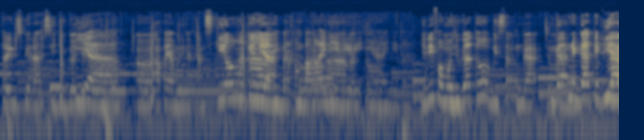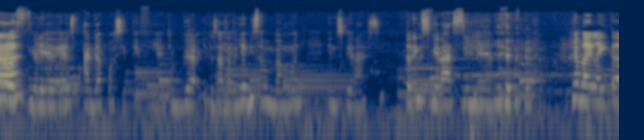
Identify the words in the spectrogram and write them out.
terinspirasi juga gitu Iya. untuk eh, apa ya meningkatkan skill mungkin ya. lebih berkembang lagi Heeh, dirinya betul. gitu. Jadi FOMO juga tuh bisa nggak cuma Nggak negatif Iya, terus gitu negatif ya. terus ada positifnya juga gitu. Salah Iya. satunya bisa membangun inspirasi terinspirasi Iya. gitu Nah balik lagi ke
